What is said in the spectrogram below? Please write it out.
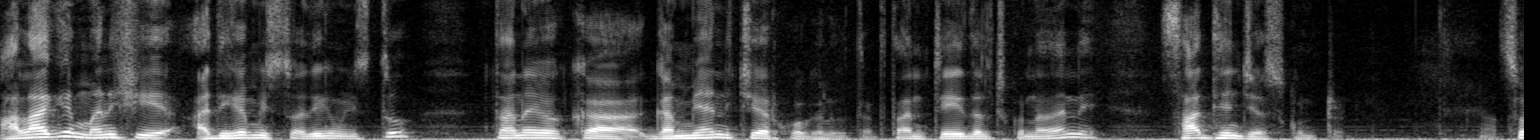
అలాగే మనిషి అధిగమిస్తూ అధిగమిస్తూ తన యొక్క గమ్యాన్ని చేరుకోగలుగుతాడు. తను చేయదలుచుకున్నదాన్ని సాధ్యం చేసుకుంటాడు. సో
